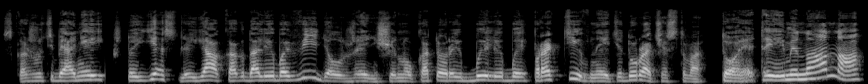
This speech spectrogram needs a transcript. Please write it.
скажу тебе о ней, что если я когда-либо видел женщину, которой были бы противны эти дурачества, то это именно она.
